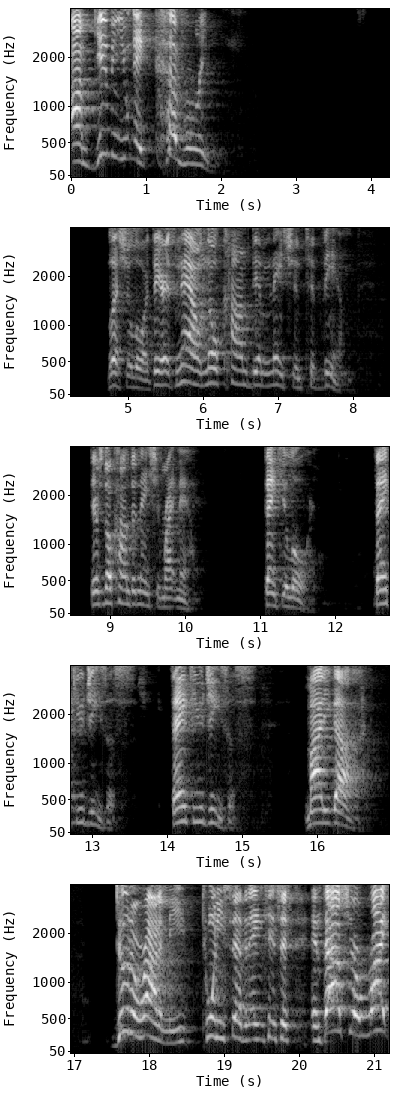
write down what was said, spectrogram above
I'm giving you a covering. Bless you, Lord. There is now no condemnation to them. There's no condemnation right now. Thank you, Lord. Thank you, Jesus. Thank you, Jesus. Mighty God. Deuteronomy 27, 8 and 10 says, And thou shalt write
